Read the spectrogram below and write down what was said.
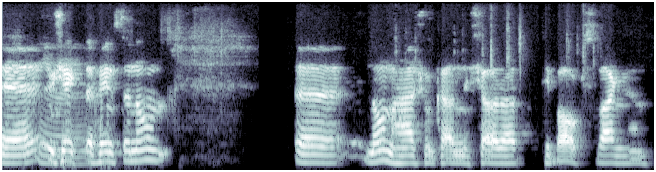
Eh, ursäkta, finns det någon, eh, någon här som kan köra tillbaks vagnen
